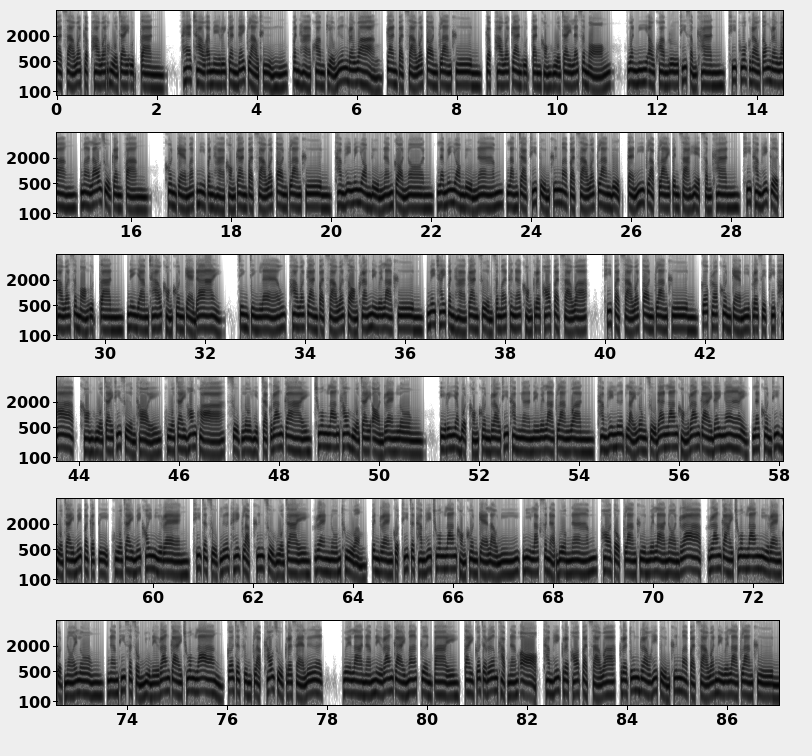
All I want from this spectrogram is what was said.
ปัสสาวะกับภาวะหัวใจอุดตัน แพทย์ชาวอเมริกันได้กล่าวถึง ปัญหาความเกี่ยวเนื่องระหว่าง การปัสสาวะตอนกลางคืน กับภาวะการอุดตันของหัวใจและสมอง วันนี้เอาความรู้ที่สำคัญที่พวกเราต้องระวังมาเล่าสู่กันฟัง คนแก่มักมีปัญหาของการปัสสาวะตอนกลางคืนทำให้ไม่ยอมดื่มน้ำก่อนนอน และไม่ยอมดื่มน้ำหลังจากที่ตื่นขึ้นมาปัสสาวะกลางดึก แต่นี่กลับกลายเป็นสาเหตุสำคัญ ที่ทำให้เกิดภาวะสมองอุดตัน ในยามเช้าของคนแก่ได้จริงๆ แล้ว ภาวะการปัสสาวะสองครั้งในเวลาคืน ไม่ใช่ปัญหาการเสื่อมสมรรถนะของกระเพาะปัสสาวะ ที่ปัสสาวะตอนกลางคืน ก็เพราะคนแก่มีประสิทธิภาพของหัวใจที่เสื่อมถอย หัวใจห้องขวา สูบโลหิตจากร่างกาย ช่วงล่างเข้าหัวใจอ่อนแรงลง อิริยาบถของคนเราที่ทำงานในเวลากลางวันทำให้เลือดไหลลงสู่ด้านล่างของร่างกายได้ง่าย และคนที่หัวใจไม่ปกติ หัวใจไม่ค่อยมีแรง ที่จะสูบเลือดให้กลับขึ้นสู่หัวใจ แรงโน้มถ่วง เป็นแรงกดที่จะทำให้ช่วงล่างของคนแก่เหล่านี้ มีลักษณะบวมน้ำพอตกกลางคืนเวลานอนราบ ร่างกายช่วงล่างมีแรงกดน้อยลง น้ำที่สะสมอยู่ในร่างกายช่วงล่าง ก็จะซึมกลับเข้าสู่กระแสเลือด เวลาน้ำในร่างกายมากเกินไป ไตก็จะเริ่มขับน้ำออกทำให้กระเพาะปัสสาวะ กระตุ้นเราให้ตื่นขึ้นมาปัสสาวะในเวลากลางคืน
